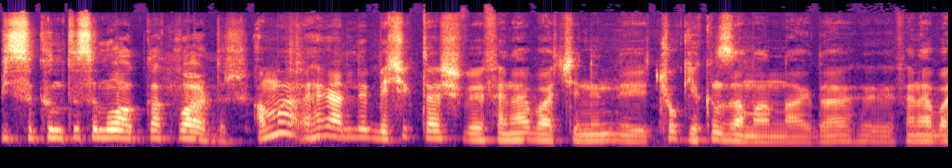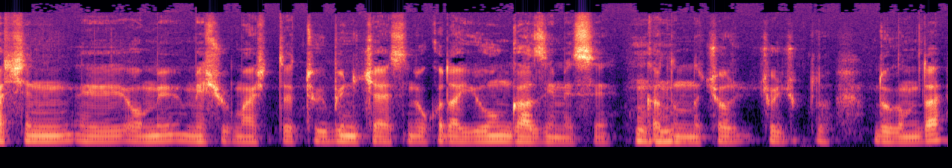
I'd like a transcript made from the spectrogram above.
bir sıkıntısı muhakkak vardır. Ama herhalde Beşiktaş ve Fenerbahçe'nin e, çok yakın zamanlarda e, Fenerbahçe'nin e, o me- meşhur maçta tribün içerisinde o kadar yoğun gaz yemesi kadınlı ço- çocuklu durumda.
